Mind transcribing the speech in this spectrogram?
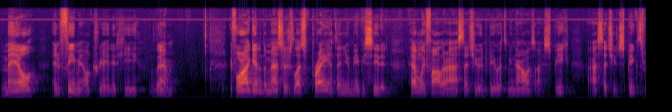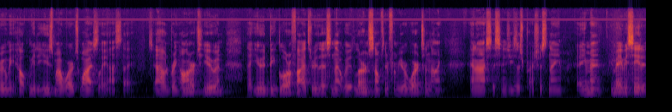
Male and female created he them. Before I get into the message, let's pray, and then you may be seated. Heavenly Father, I ask that you would be with me now as I speak. I ask that you'd speak through me, help me to use my words wisely. I ask that I would bring honor to you and that you would be glorified through this and that we would learn something from your word tonight. And I ask this in Jesus' precious name. Amen. You may be seated.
